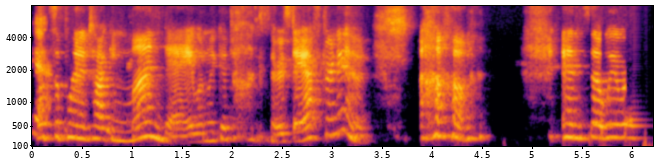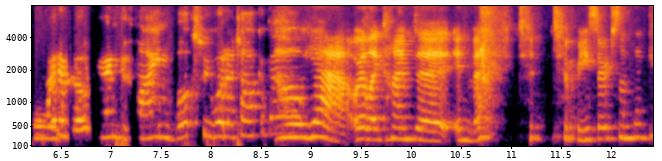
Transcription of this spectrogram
yeah. what's the point of talking Monday when we could talk Thursday afternoon? Um, and so we were I don't know, time to find books we want to talk about. Oh yeah, or like time to invest to research something.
